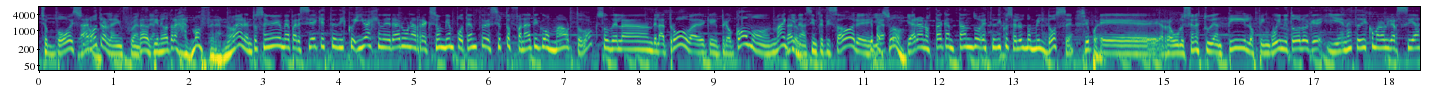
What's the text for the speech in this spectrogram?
Shop Boys, Claro. son otras las influencias. Claro, tiene otras atmósferas, ¿no? Claro, entonces a mí me parecía que este disco iba a generar una reacción bien potente de ciertos fanáticos más ortodoxos de la, de la trova, de que, pero ¿cómo? Máquinas, sintetizadores. ¿Qué Y a- pasó? Y, ahora nos está cantando, este disco salió en 2012. Sí, pues. Eh, Revolución Estudiantil, Los Pingüinos y todo lo que... Y en este disco Manuel García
